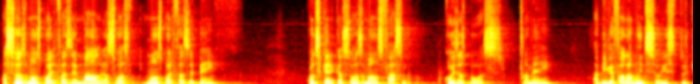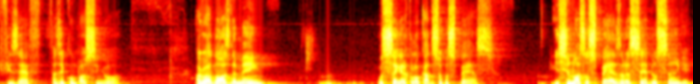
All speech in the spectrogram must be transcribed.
as suas mãos podem fazer mal, as suas mãos podem fazer bem. Quantos querem que as suas mãos façam coisas boas? Amém? A Bíblia fala muito sobre isso, tudo que fizer, fazer com o Senhor. Agora nós também, o sangue era colocado sobre os pés. E se nossos pés recebem o sangue,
